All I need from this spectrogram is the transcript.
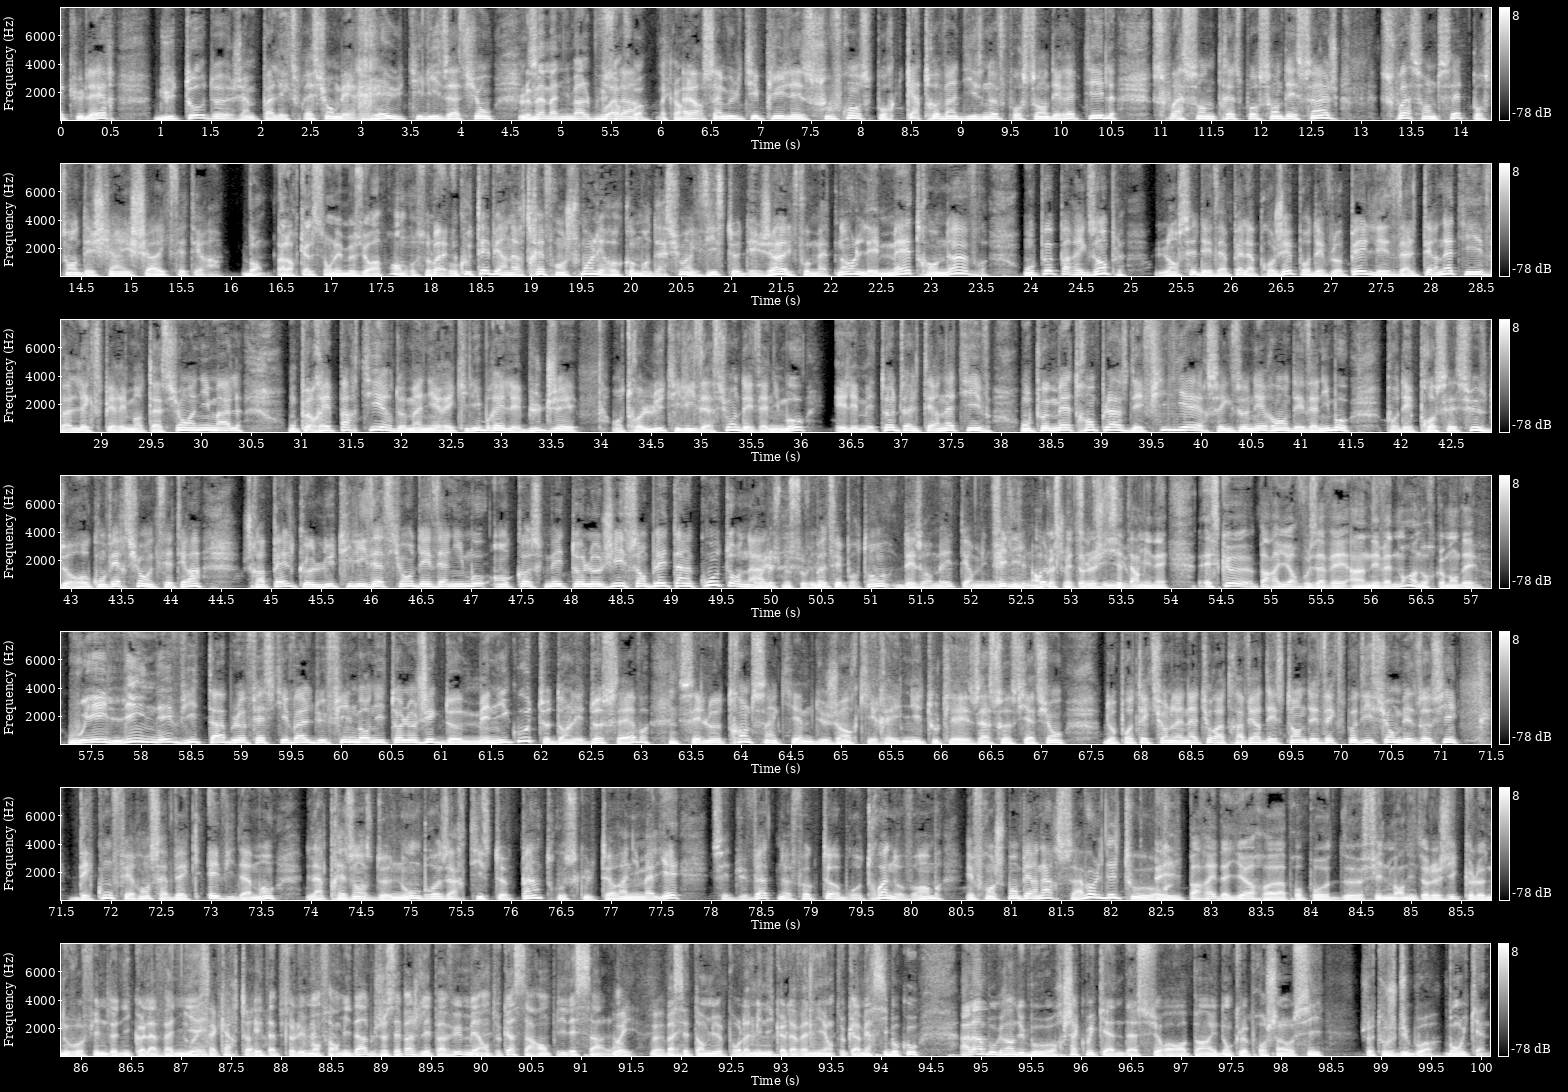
du taux de, j'aime pas l'expression, mais réutilisation. Le même animal plusieurs fois. D'accord. Alors ça multiplie les souffrances pour 99% des reptiles, 73% des singes, 67% des chiens et chats, etc. Bon, alors quelles sont les mesures à prendre selon bah, vous Écoutez Bernard, très franchement, les recommandations existent déjà, il faut maintenant les mettre en œuvre. On peut par exemple lancer des appels à projets pour développer les alternatives à l'expérimentation animale. On peut répartir de manière équilibrée les budgets entre l'utilisation des animaux et les méthodes alternatives. On peut mettre en place des filières s'exonérant des animaux pour des processus de reconversion, etc. Je rappelle que l'utilisation des animaux en cosmétologie semblait incontournable. Oui, je me souviens. Ben, c'est pourtant désormais terminé. Fini. En cosmétologie, c'est terminé. Est-ce que, par ailleurs, vous avez un événement à nous recommander? Oui, l'inévitable festival du film ornithologique de Ménigout dans les Deux-Sèvres. c'est le 35e du genre qui réunit toutes les associations de protection de la nature à travers des stands, des expositions, mais aussi des conférences avec évidemment la présence de nombreux artistes peintres ou sculpteurs animaliers. C'est du 29 octobre au 3 novembre et franchement Bernard, ça vole des tours. Et il paraît d'ailleurs euh, à propos de films ornithologiques que le nouveau film de Nicolas Vanier est absolument formidable. Je sais pas, je l'ai pas vu, mais en tout cas ça remplit les salles. Oui, bah, c'est tant mieux pour l'ami Nicolas Vanier. En tout cas, merci beaucoup, Alain Bougrain Dubourg. Chaque week-end sur Europe 1 et donc le prochain aussi. Je touche du bois. Bon week-end.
